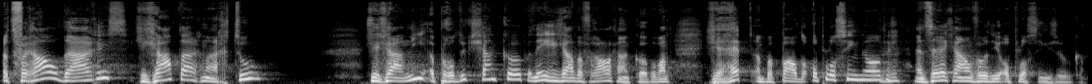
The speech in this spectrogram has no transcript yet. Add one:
het verhaal daar is, je gaat daar naartoe, je gaat niet een product gaan kopen, nee, je gaat een verhaal gaan kopen, want je hebt een bepaalde oplossing nodig mhm. en zij gaan voor die oplossing zoeken.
